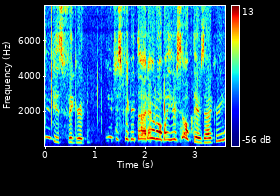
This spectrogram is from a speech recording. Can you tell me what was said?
You just figured you just figured that out all by yourself there, Zachary.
